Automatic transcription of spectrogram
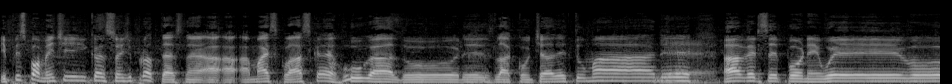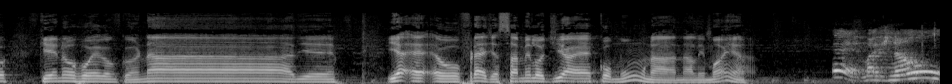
e principalmente canções de protesto, né? A, a, a, mais clássica é Rugadores, La Concha de tu Madre, é. A ver se pone huevo, que no juegan con nadie. E é, é, o Fred, essa melodia é comum na, na Alemanha? É, mas não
